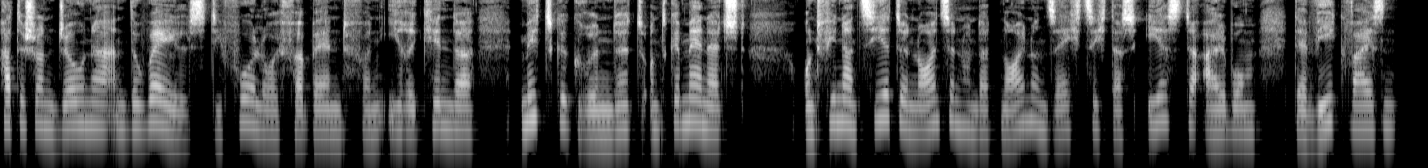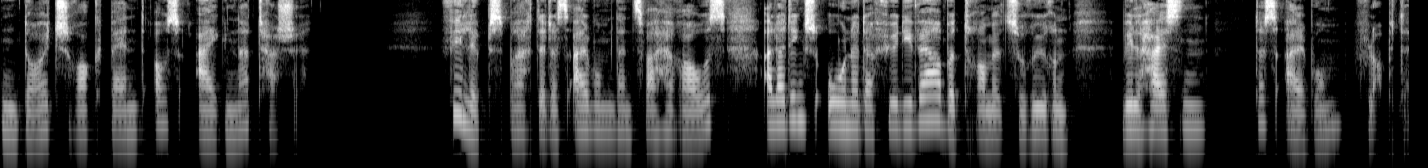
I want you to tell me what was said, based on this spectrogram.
hatte schon Jonah and the Whales, die Vorläuferband von Ihre Kinder, mitgegründet und gemanagt und finanzierte 1969 das erste Album der wegweisenden Deutsch-Rockband aus eigener Tasche. Philips brachte das Album dann zwar heraus, allerdings ohne dafür die Werbetrommel zu rühren, will heißen, das Album floppte.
